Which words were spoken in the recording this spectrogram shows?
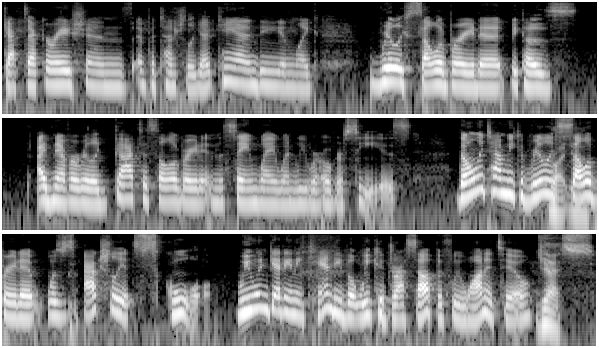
get decorations and potentially get candy and like really celebrate it because I never really got to celebrate it in the same way when we were overseas. The only time we could really right, celebrate yeah. it was actually at school we wouldn't get any candy, but we could dress up if we wanted to. Yes.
